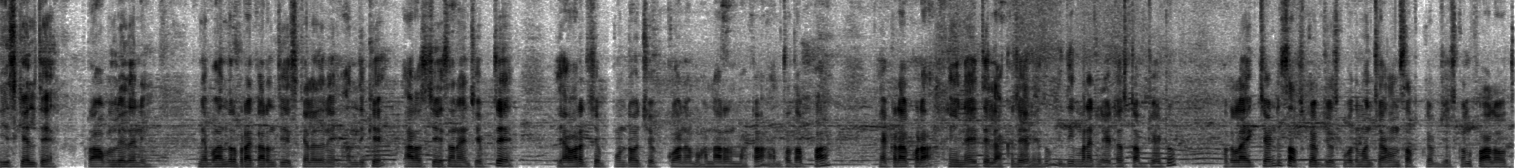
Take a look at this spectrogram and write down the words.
తీసుకెళ్తే ప్రాబ్లం లేదని నిబంధనల ప్రకారం తీసుకెళ్ళదని అందుకే అరెస్ట్ చేశానని చెప్తే ఎవరికి చెప్పుకుంటావో చెప్పుకో అని అన్నారనమాట అంత తప్ప ఎక్కడా కూడా నేనైతే లెక్క చేయలేదు. ఇది మనకి లేటెస్ట్ అప్డేట్. ఒక లైక్ చేయండి సబ్స్క్రైబ్ చేసుకోకపోతే మన ఛానల్ సబ్స్క్రైబ్ చేసుకొని ఫాలో అవుతుంది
